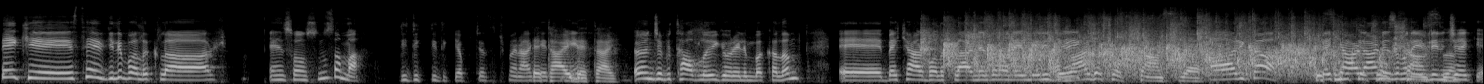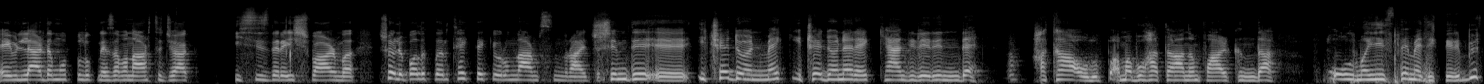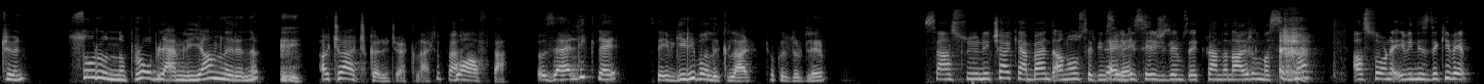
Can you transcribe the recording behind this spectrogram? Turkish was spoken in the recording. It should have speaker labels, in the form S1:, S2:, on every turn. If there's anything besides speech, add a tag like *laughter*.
S1: Peki sevgili balıklar. En sonsunuz ama didik didik yapacağız hiç merak
S2: Detay
S1: etmeyin.
S2: detay.
S1: Önce bir tabloyu görelim bakalım. Ee, bekar balıklar ne zaman evlenecek?
S2: Onlar da çok şanslı.
S1: Harika.
S2: Kesinlikle
S1: Bekarlar ne zaman
S2: şanslı.
S1: evlenecek? Evlilerde mutluluk ne zaman artacak? İşsizlere iş var mı? Şöyle balıkları tek tek yorumlar mısın Nuraycığım?
S2: Şimdi e, içe dönmek, içe dönerek kendilerinde hata olup ama bu hatanın farkında olmayı istemedikleri bütün sorunlu, problemli yanlarını *clears throat* açığa çıkaracaklar
S1: Süper.
S2: bu hafta. Özellikle sevgili balıklar, çok özür dilerim.
S1: Sen suyunu içerken ben de anons edeyim sevgili
S2: Evet.
S1: seyircilerimiz ekrandan ayrılmasınlar. *clears throat* Az sonra evinizdeki ve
